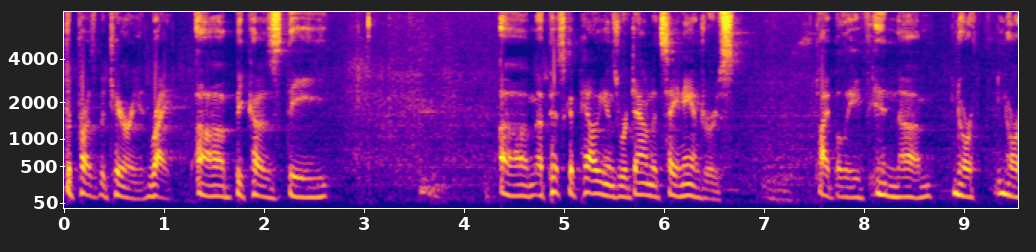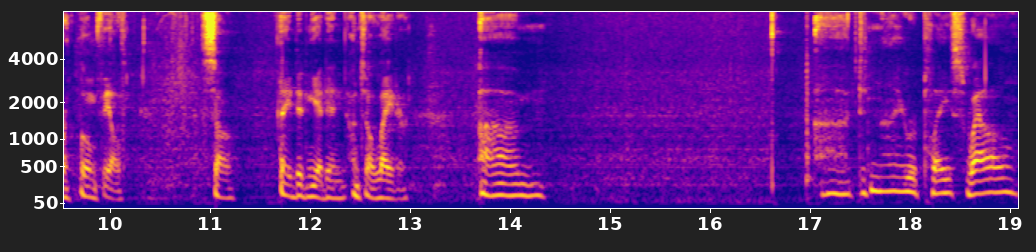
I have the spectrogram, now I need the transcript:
The Presbyterian, right? Uh, because the um, Episcopalians were down at St. Andrews, I believe, in um, North North Bloomfield. So they didn't get in until later. Um, uh, didn't I replace? Well,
